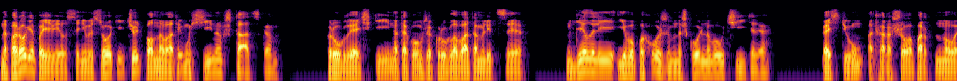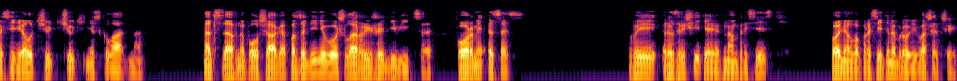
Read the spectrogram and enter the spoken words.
На пороге появился невысокий, чуть полноватый мужчина в штатском. Круглые очки на таком же кругловатом лице делали его похожим на школьного учителя. Костюм от хорошего портного сидел чуть-чуть нескладно. Отстав на полшага, позади него шла рыжая девица в форме СС. — Вы разрешите нам присесть? — понял вопросительно брови вошедший.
